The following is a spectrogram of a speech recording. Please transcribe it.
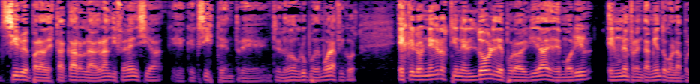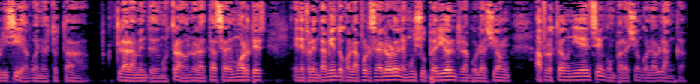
sirve para destacar la gran diferencia que, que existe entre, entre los dos grupos demográficos es que los negros tienen el doble de probabilidades de morir en un enfrentamiento con la policía. Bueno, esto está claramente demostrado, ¿no? La tasa de muertes en enfrentamiento con la fuerza del orden es muy superior entre la población afroestadounidense en comparación con la blanca.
